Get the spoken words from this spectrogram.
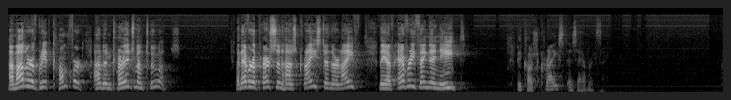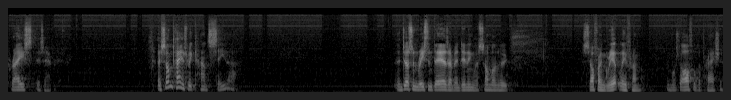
a matter of great comfort and encouragement to us. Whenever a person has Christ in their life, they have everything they need because Christ is everything. Christ is everything. And sometimes we can't see that. And just in recent days, I've been dealing with someone who suffering greatly from the most awful depression.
